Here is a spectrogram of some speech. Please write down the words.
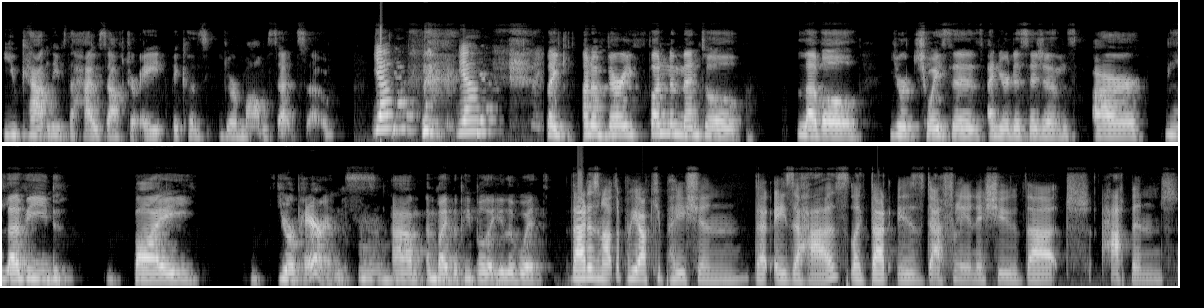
you can't leave the house after eight because your mom said so. yeah, yeah, Like on a very fundamental level, your choices and your decisions are levied by your parents Mm. um, and by the people that you live with. That is not the preoccupation that Aza has. Like that is definitely an issue that happened.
